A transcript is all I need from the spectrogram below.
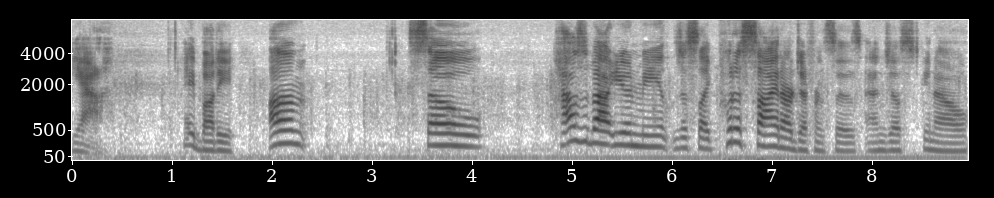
Yeah. Hey, buddy. Um, so, how's about you and me just, like, put aside our differences and just, you know,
